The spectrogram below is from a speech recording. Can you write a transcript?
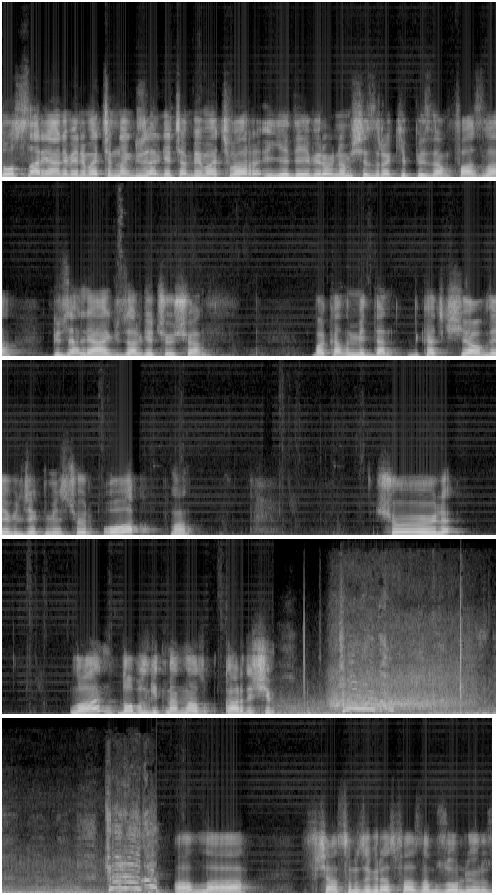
Dostlar yani benim açımdan güzel geçen bir maç var. 7'ye 1 oynamışız. Rakip bizden fazla. Güzel ya. Güzel geçiyor şu an. Bakalım midden birkaç kişiyi avlayabilecek miyiz? Şöyle hop lan. Şöyle. Lan double gitmen lazım. Kardeşim. Allah. Şansımızı biraz fazla mı zorluyoruz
